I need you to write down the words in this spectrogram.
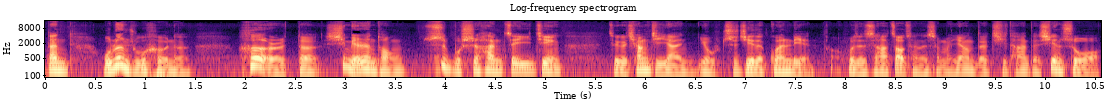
但无论如何呢，赫尔的性别认同是不是和这一件这个枪击案有直接的关联，或者是它造成了什么样的其他的线索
